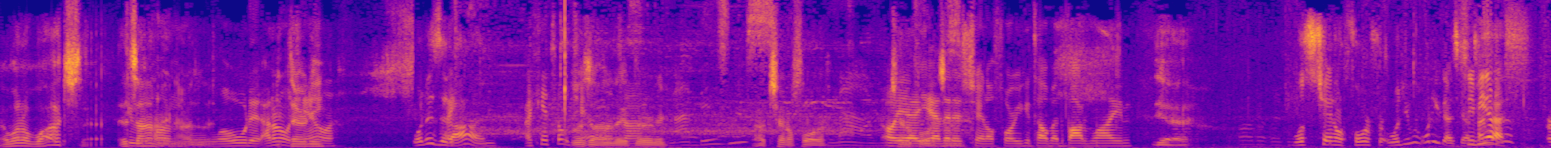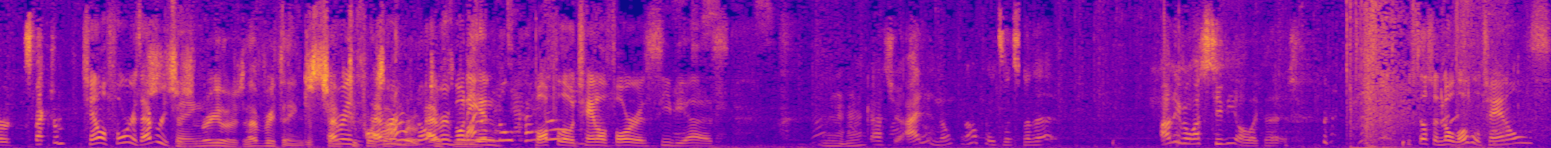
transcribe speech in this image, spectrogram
I want to watch that. It's Dude, on right now. isn't it? I don't know what 8:30. channel. What is it I- on? I can't tell the It was channel. on it's at 8:30. My business. Oh, channel four. Oh Channel yeah, four, yeah, it's that on. is channel four. You can tell by the bottom line. Yeah. What's channel four for? What do you? What do you guys got? CBS. Or Spectrum? Channel four is everything. Just everything. regulars, everything. Just channel Every, two four every, seven. everybody in don't know, kinda. Buffalo, Channel Four is CBS. Gotcha. I didn't know. I don't pay attention to that. I don't even watch TV all like that. You still should know local channels.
